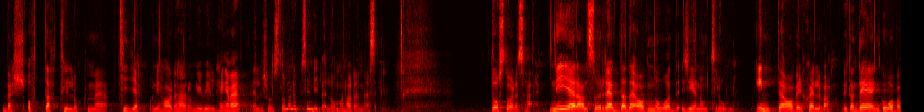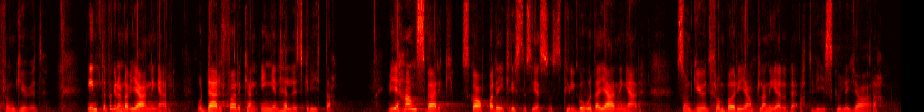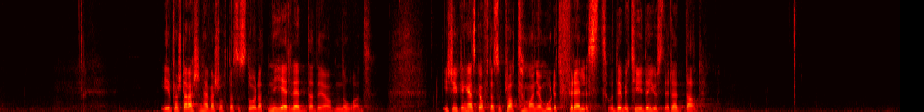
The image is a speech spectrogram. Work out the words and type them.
vers 8 till och med 10. Och ni har det här om ni vill hänga med, eller så slår man upp sin bibel om man har den med sig. Då står det så här. Ni är alltså räddade av nåd genom tron, inte av er själva, utan det är en gåva från Gud inte på grund av gärningar, och därför kan ingen heller skryta. Vi är hans verk, skapade i Kristus Jesus till goda gärningar, som Gud från början planerade att vi skulle göra. I första versen, här, vers 8, så står det att ni är räddade av nåd. I kyrkan ganska ofta så pratar man om ordet frälst, och det betyder just räddad.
